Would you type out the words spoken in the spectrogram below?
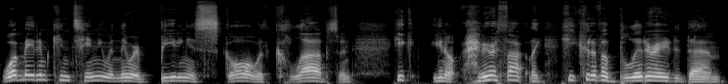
What made him continue when they were beating his skull with clubs? And he, you know, have you ever thought like he could have obliterated them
